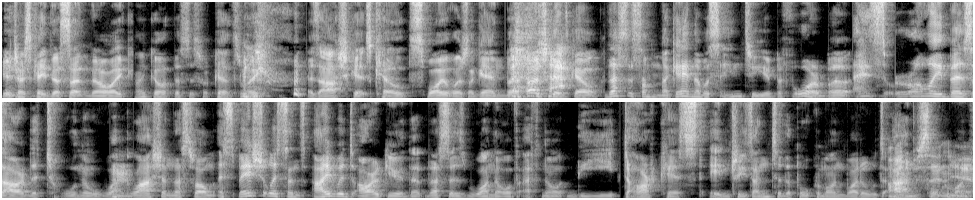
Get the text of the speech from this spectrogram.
You're just kind of sitting there like, my god, this is for kids, right? As Ash gets killed, spoilers again, but Ash gets killed. This is something, again, I was saying to you before, but it's really bizarre the tonal hmm. whiplash in this film, especially since I would argue that this is one of, if not the darkest entries into the Pokemon world and Pokemon yeah.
